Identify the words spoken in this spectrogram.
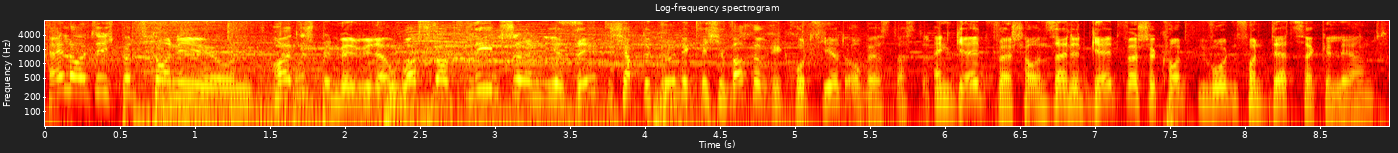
Hey Leute, ich bin's Conny und heute spielen wir wieder Watch Dogs Legion. Ihr seht, ich habe eine königliche Wache rekrutiert. Oh, wer ist das denn? Ein Geldwäscher und seine Geldwäschekonten wurden von Derzek gelernt.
